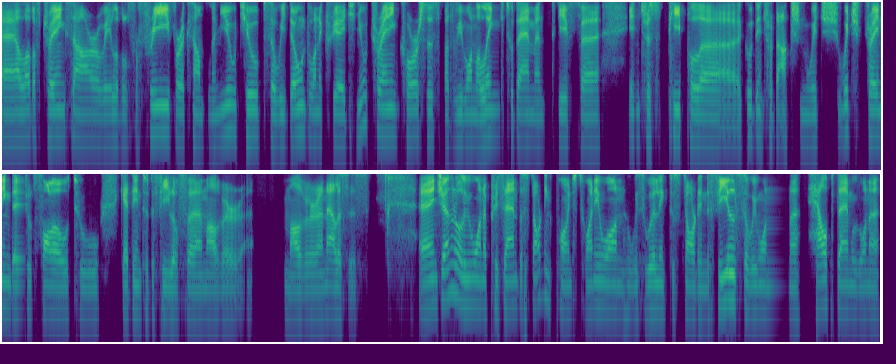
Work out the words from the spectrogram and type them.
Uh, a lot of trainings are available for free, for example, on YouTube. So we don't want to create new training courses, but we want to link to them and give uh, interested people a good introduction, which, which training they should follow to get into the field of uh, malware, malware analysis. Uh, in general, we want to present the starting point to anyone who is willing to start in the field. So we want to help them. We want to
